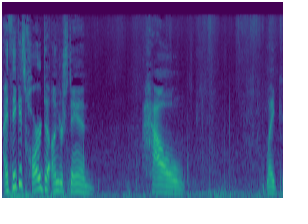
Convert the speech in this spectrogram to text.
I think it's hard to understand how, like,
